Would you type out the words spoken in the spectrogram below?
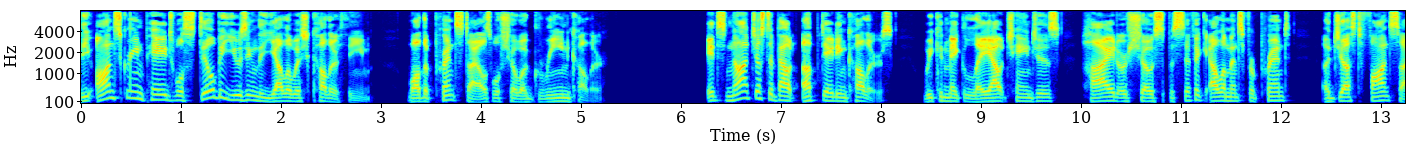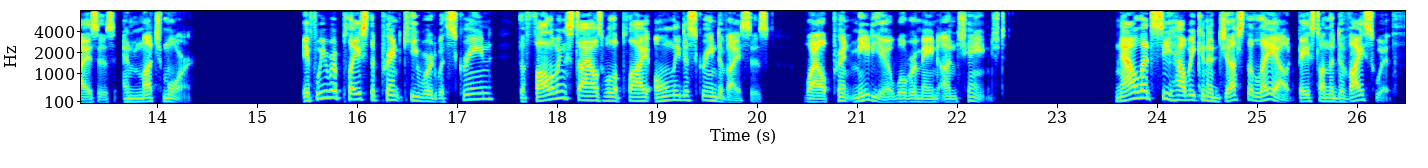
The on-screen page will still be using the yellowish color theme, while the print styles will show a green color. It's not just about updating colors. We can make layout changes, hide or show specific elements for print, adjust font sizes, and much more. If we replace the print keyword with screen, the following styles will apply only to screen devices, while print media will remain unchanged. Now let's see how we can adjust the layout based on the device width.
